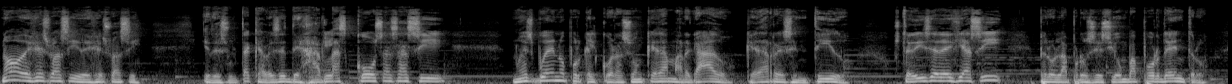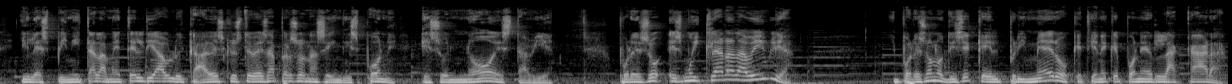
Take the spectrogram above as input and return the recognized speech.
No, deje eso así, deje eso así. Y resulta que a veces dejar las cosas así no es bueno porque el corazón queda amargado, queda resentido. Usted dice deje así, pero la procesión va por dentro y la espinita la mete el diablo y cada vez que usted ve a esa persona se indispone. Eso no está bien. Por eso es muy clara la Biblia. Y por eso nos dice que el primero que tiene que poner la cara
